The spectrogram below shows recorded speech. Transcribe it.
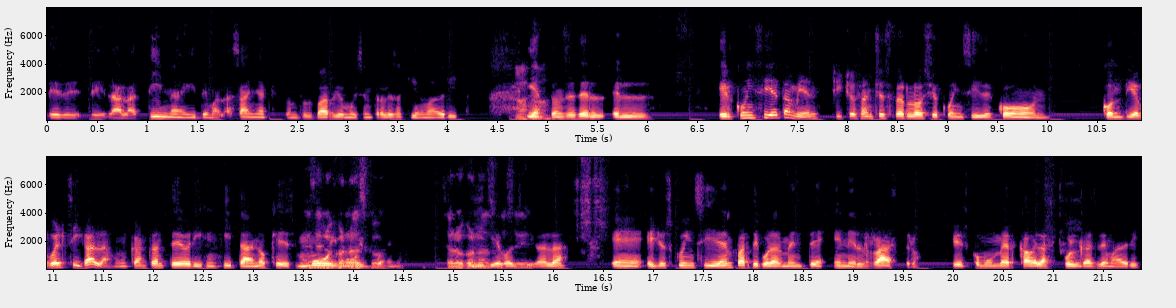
de- la Latina y de Malasaña, que son dos barrios muy centrales aquí en Madrid. Ajá. Y entonces él, él coincide también, Chicho Sánchez Ferlosio coincide con, con Diego El Cigala, un cantante de origen gitano que es muy, muy bueno. Se lo y conozco, Diego El. Cigala. Eh, ellos coinciden particularmente en el rastro, que es como un mercado de las pulgas de Madrid.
